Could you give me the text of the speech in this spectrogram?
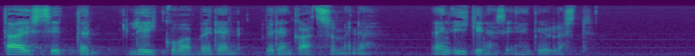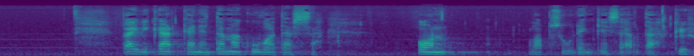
tai sitten liikkuvan veden, veden katsominen. En ikinä siihen kyllästy. Päivi Kärkkäinen, tämä kuva tässä on lapsuuden kesältä, Kyllä.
